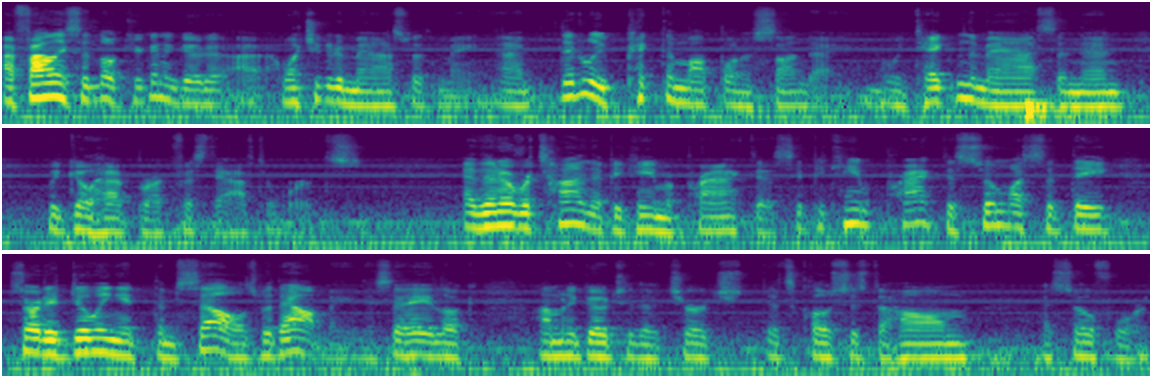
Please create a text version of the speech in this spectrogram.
I finally said, "Look, you're going to go to. I want you to go to mass with me." And I literally picked them up on a Sunday. We'd take them to mass, and then we'd go have breakfast afterwards. And then over time, that became a practice. It became practice so much that they started doing it themselves without me. They said, "Hey, look, I'm going to go to the church that's closest to home, and so forth."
